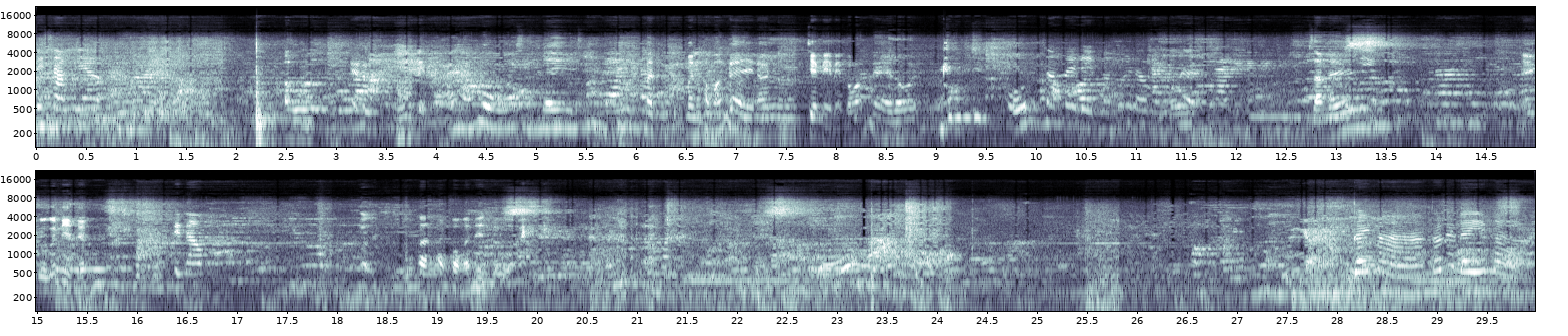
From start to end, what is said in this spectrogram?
đi xăm nhau ừ. Đẹp gái lắm luôn á Sandy mình mình không vấn đề gì đâu. Nhưng cha mẹ mẹ có vấn đề thôi. Ủa xăm đây đẹp mà mới đâu có vấn đề Sandy có cái nhìn nhá thì đâu à, không còn cái nhìn đâu. Đây mà nó là đây mà.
